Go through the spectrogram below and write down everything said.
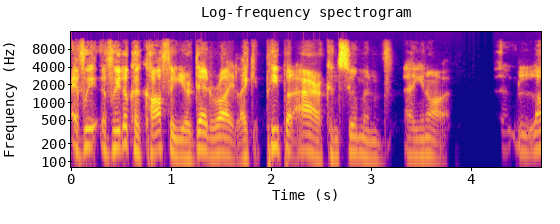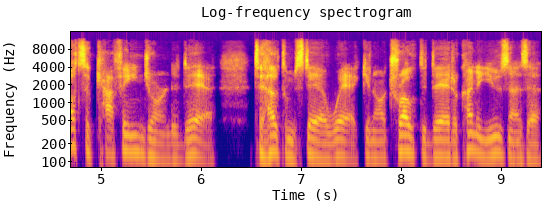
if we if we look at coffee, you're dead right. Like people are consuming, uh, you know, lots of caffeine during the day to help them stay awake. You know, throughout the day, they're kind of using as a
